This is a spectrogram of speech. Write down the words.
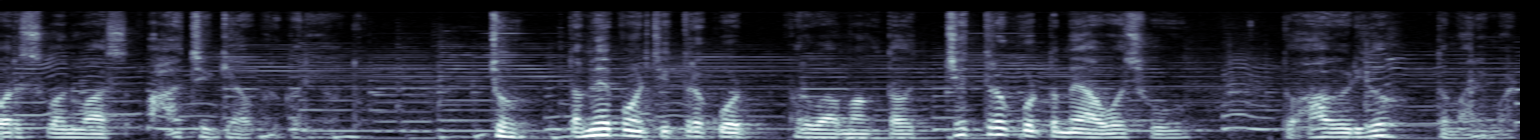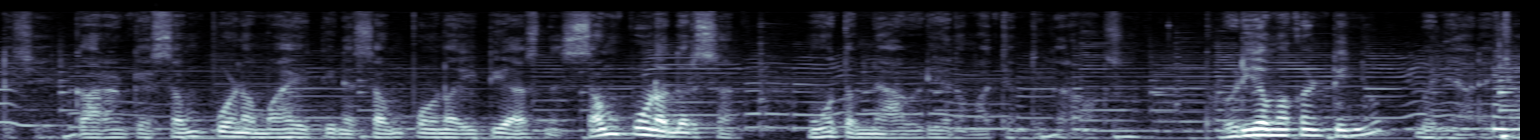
વર્ષ વનવાસ આ જગ્યા પર કર્યો હતો. જો તમે પણ ચિત્રકોટ ફરવા માંગતા હો, ચિત્રકોટ તમે આવો છો, તો આ વીડિયો તમારી માટે છે. કારણ કે સંપૂર્ણ માહિતીને સંપૂર્ણ ઇતિહાસને સંપૂર્ણ દર્શન હું તમને આ વિડીયોના માધ્યમથી કરાવું છું. તો વિડીયોમાં કન્ટિન્યુ બન્યા રહેજો.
